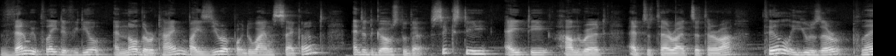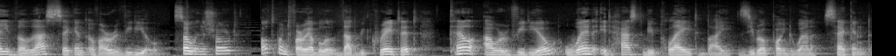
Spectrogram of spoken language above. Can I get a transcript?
then we play the video another time by 0.1 second and it goes to the 60, 80, 100, etc, etc, till user play the last second of our video. So in short, hotpoint variable that we created tell our video when it has to be played by 0.1 second.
